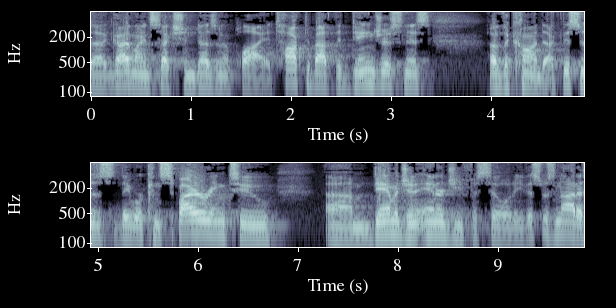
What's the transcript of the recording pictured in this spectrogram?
uh, guideline section doesn't apply, it talked about the dangerousness of the conduct. This is they were conspiring to um, damage an energy facility. This was not a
